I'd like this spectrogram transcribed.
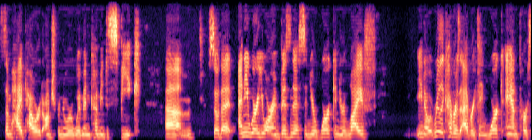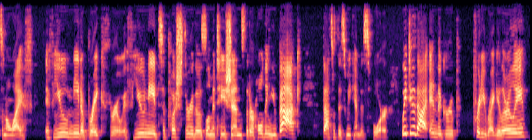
some high powered entrepreneur women coming to speak um, so that anywhere you are in business, in your work, in your life, you know, it really covers everything work and personal life. if you need a breakthrough, if you need to push through those limitations that are holding you back, that's what this weekend is for. We do that in the group pretty regularly,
